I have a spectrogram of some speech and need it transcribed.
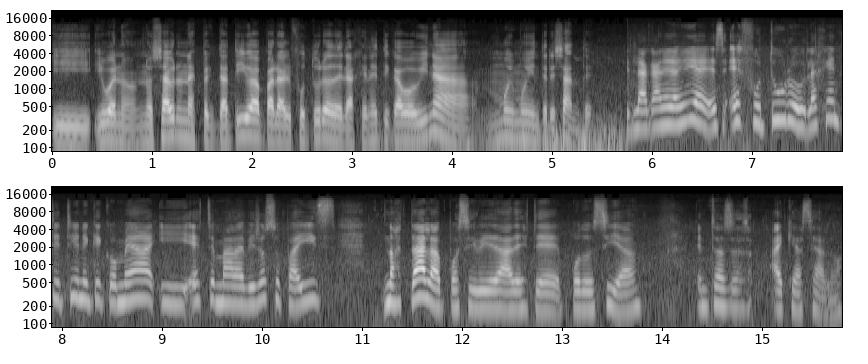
y, bueno, nos abre una expectativa para el futuro de la genética bovina muy muy interesante. La ganadería es, es futuro, la gente tiene que comer y este maravilloso país nos da la posibilidad de producir, entonces hay que hacerlo.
